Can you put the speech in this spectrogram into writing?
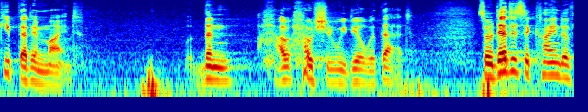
Keep that in mind. Then how, how should we deal with that? So that is the kind of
